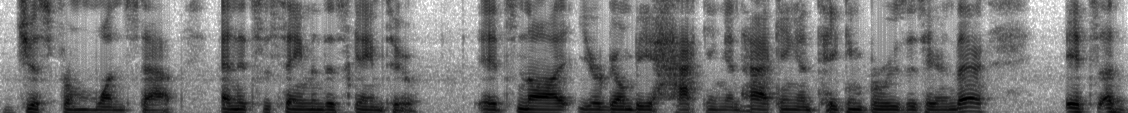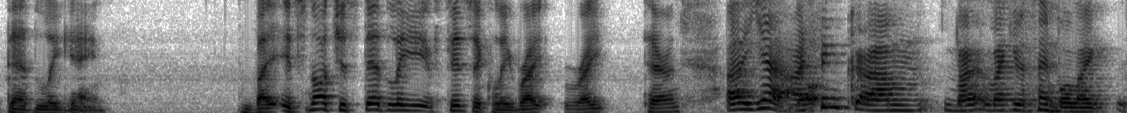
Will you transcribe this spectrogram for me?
just from one stab. And it's the same in this game too. It's not you're going to be hacking and hacking and taking bruises here and there. It's a deadly game. But it's not just deadly physically, right? Right, Terrence? Uh, yeah, I think um, like, like you were saying, but like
